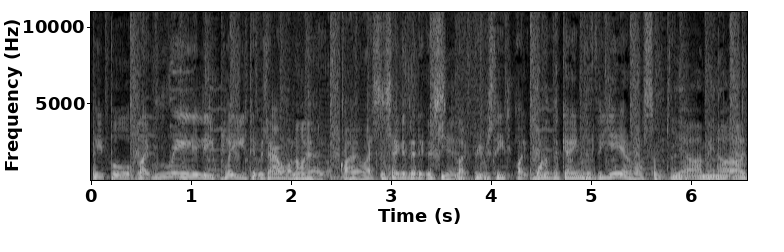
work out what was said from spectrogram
people like really pleased it was out on IO, iOS and saying that it was Yeah. like previously like one of the games of the year or something. Yeah, I mean, I, I,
